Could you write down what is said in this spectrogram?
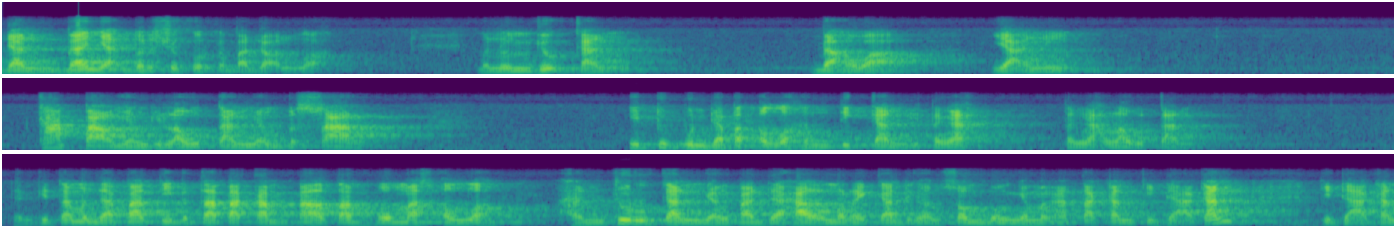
dan banyak bersyukur kepada Allah. Menunjukkan bahwa yakni kapal yang di lautan yang besar itu pun dapat Allah hentikan di tengah tengah lautan. Dan kita mendapati betapa kapal tanpa emas Allah hancurkan yang padahal mereka dengan sombongnya mengatakan tidak akan tidak akan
